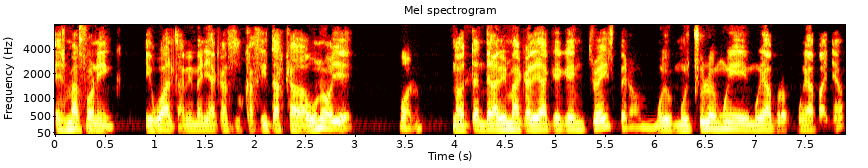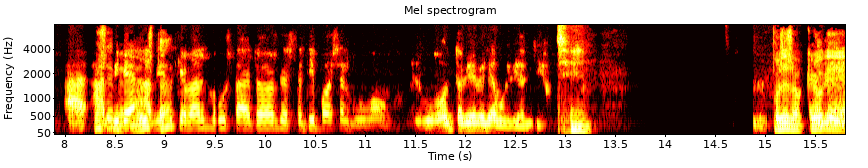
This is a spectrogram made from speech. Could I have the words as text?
Smartphone Inc. Igual, también venía con sus cajitas cada uno. Oye, bueno, no de la misma calidad que Game Trace, pero muy, muy chulo y muy, muy, muy apañado. A, mí, el que más me gusta de todos de este tipo es el Bugón. El Bugón también venía muy bien, tío. Sí. Pues eso, creo que,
